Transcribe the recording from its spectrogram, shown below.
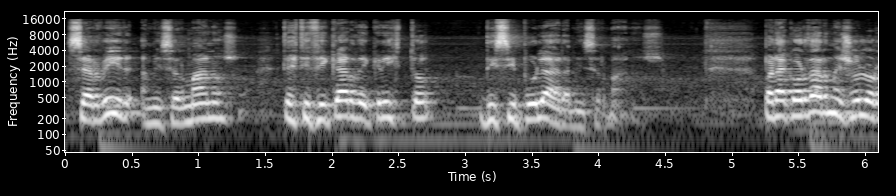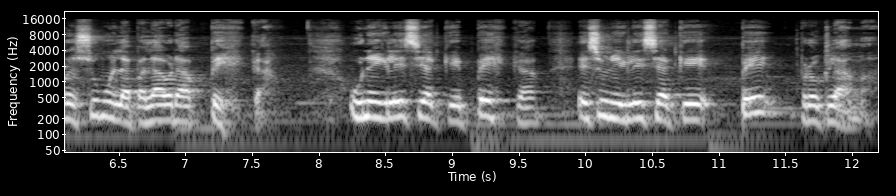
servir a mis hermanos, testificar de Cristo, disipular a mis hermanos. Para acordarme yo lo resumo en la palabra pesca. Una iglesia que pesca es una iglesia que P proclama,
